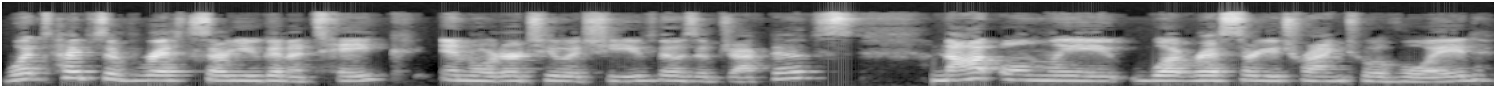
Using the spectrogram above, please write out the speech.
what types of risks are you going to take in order to achieve those objectives? Not only what risks are you trying to avoid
